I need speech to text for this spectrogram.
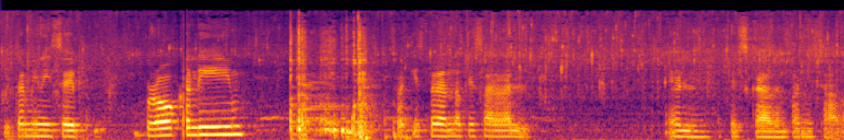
Aquí también hice brócoli. Estoy aquí esperando que salga el, el pescado empanizado.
